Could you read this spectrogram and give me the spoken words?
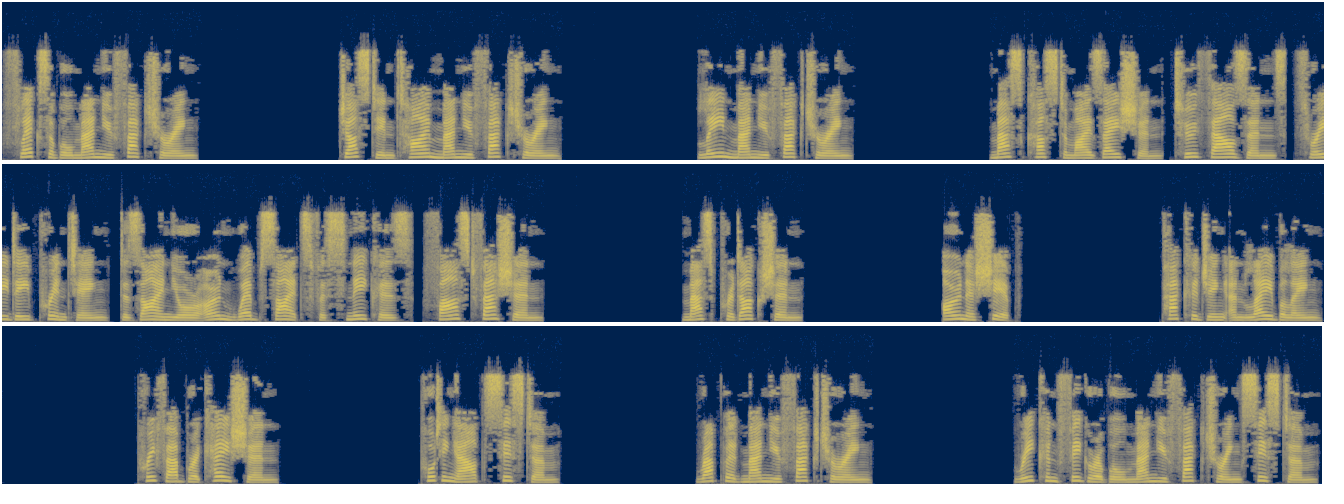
Flexible manufacturing Just-in-time manufacturing Lean manufacturing Mass customization 2000s 3D printing design your own websites for sneakers fast fashion mass production ownership packaging and labeling prefabrication Putting out system Rapid manufacturing Reconfigurable manufacturing system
